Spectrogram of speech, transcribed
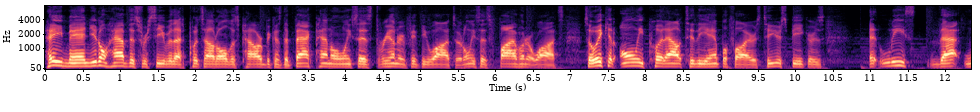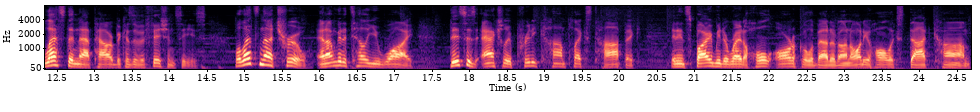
Hey man, you don't have this receiver that puts out all this power because the back panel only says 350 watts or it only says 500 watts. So it can only put out to the amplifiers, to your speakers, at least that less than that power because of efficiencies. Well, that's not true, and I'm going to tell you why. This is actually a pretty complex topic. It inspired me to write a whole article about it on audioholics.com.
